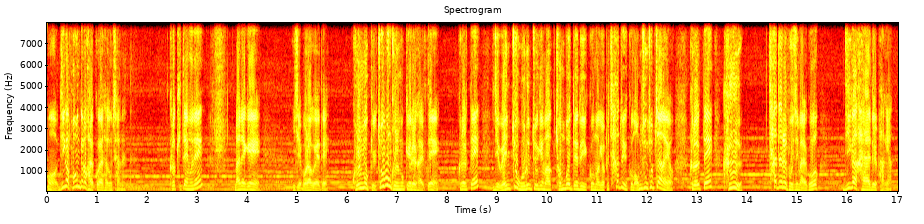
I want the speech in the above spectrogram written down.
어, 네가 보는 대로 갈 거야 자동차는. 그렇기 때문에 만약에 이제 뭐라고 해야 돼? 골목길, 좁은 골목길을 갈 때 그럴 때 이제 왼쪽 오른쪽에 막 전봇대도 있고 막 옆에 차도 있고 막 엄청 좁잖아요. 그럴 때 그 차들을 보지 말고 네가 가야 될 방향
